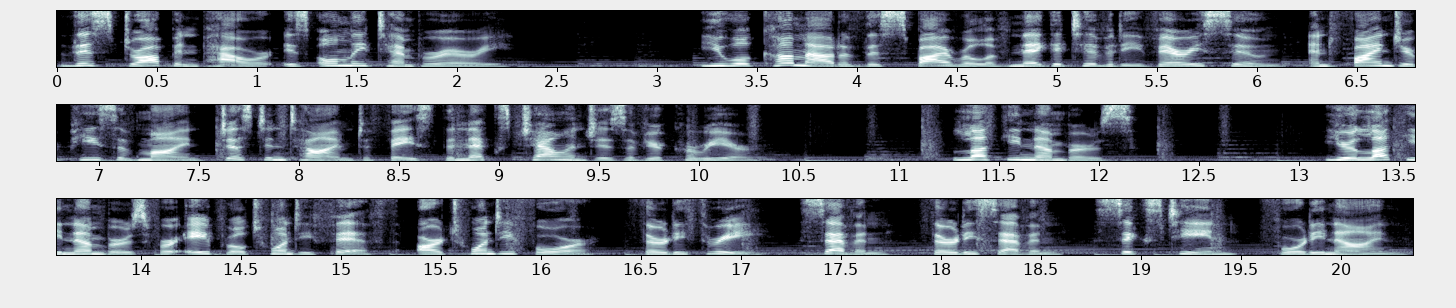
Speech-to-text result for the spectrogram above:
This drop in power is only temporary. You will come out of this spiral of negativity very soon and find your peace of mind just in time to face the next challenges of your career. Lucky numbers. Your lucky numbers for April 25th are 24, 33, 7, 37, 16, 49.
